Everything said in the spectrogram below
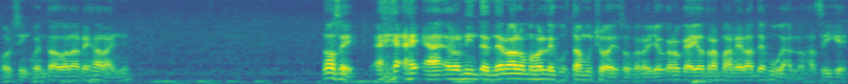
por 50 dólares al año. No sé, a los nintenderos a lo mejor les gusta mucho eso, pero yo creo que hay otras maneras de jugarlos. Así que,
